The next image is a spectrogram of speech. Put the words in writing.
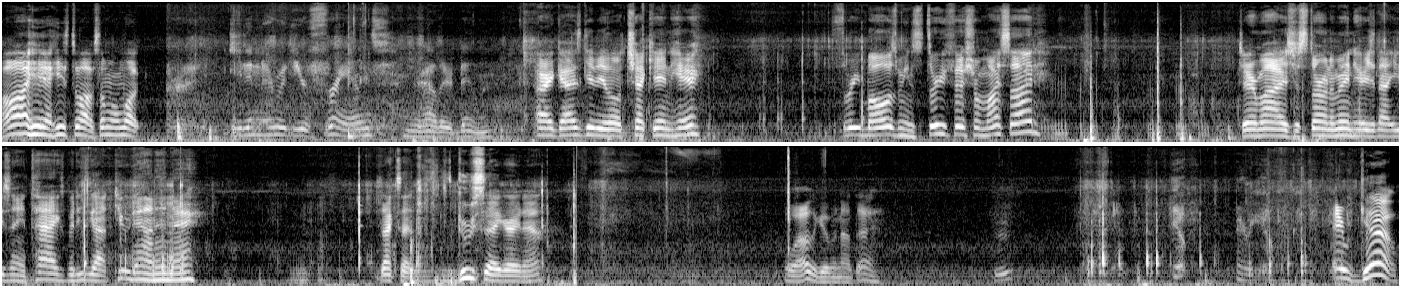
Oh yeah, he's 12. Someone look. Alright, get in there with your friends. Wonder how they're doing. Alright guys, give you a little check in here. Three balls means three fish on my side. Jeremiah is just throwing them in here. He's not using any tags, but he's got two down in there. Zach's at goose egg right now. Well, that was a good one out there. Hmm? Yep. There we go. There we go.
